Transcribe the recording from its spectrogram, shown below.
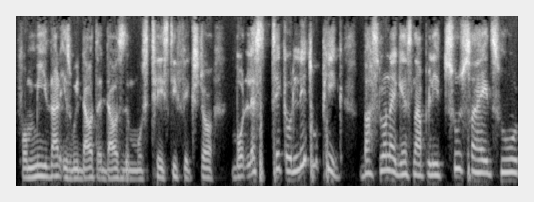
For me, that is without a doubt the most tasty fixture. But let's take a little peek. Barcelona against Napoli, two sides who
